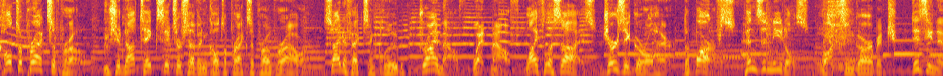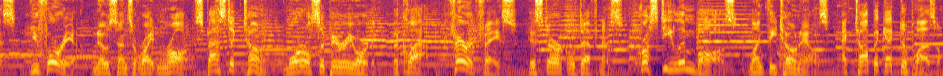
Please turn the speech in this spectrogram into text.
Cultipraxipro. You should not take six or seven Cultipraxipro per hour. Side effects include dry mouth, wet mouth, lifeless eyes, Jersey girl hair, the barfs, pins and needles, rocks and garbage, dizziness, euphoria, no sense of right and wrong, spastic tongue, moral superiority, the clap, ferret face, hysterical deafness, crusty limb balls, lengthy toenails, ectopic ectoplasm,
